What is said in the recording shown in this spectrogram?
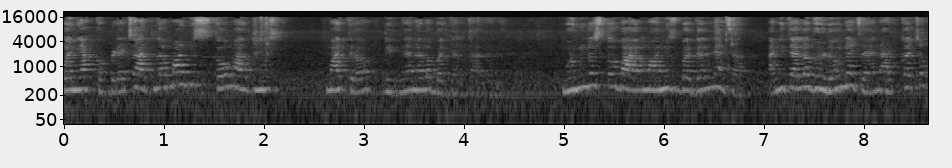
पण या कपड्याच्या आतला माणूस तो माणूस मात्र विज्ञानाला बदलता आला नाही. म्हणूनच तो बा- माणूस बदलण्याचा आणि त्याला घडवण्याचा या नाटकाच्या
